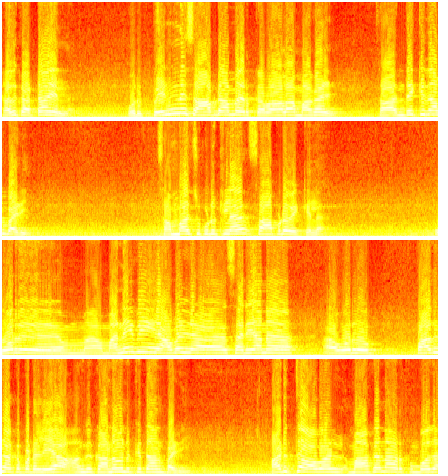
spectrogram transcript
அது கட்டாயம் இல்லை. ஒரு பெண்ணு சாப்பிடாம இருக்கிறாளா மகள் தந்தைக்கு தான் பழி. சம்பாதிச்சு கொடுக்கல சாப்பிட வைக்கல. ஒரு ம- மனைவி அவள் சரியான ஒரு பாதுகாக்கப்படலையா அங்கு கணவனுக்கு தான் பழி. அடுத்து அவள் மகனாக இருக்கும்போது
